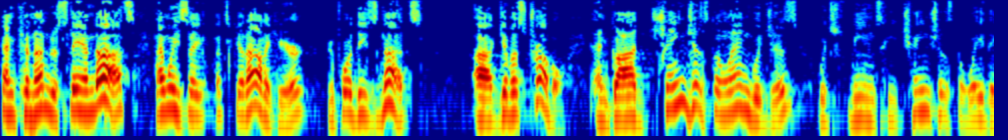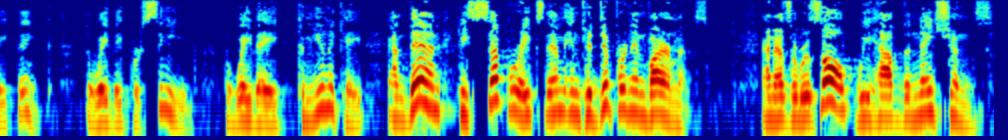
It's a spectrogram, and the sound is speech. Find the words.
and can understand us, and we say, let's get out of here before these nuts uh, give us trouble. And God changes the languages, which means He changes the way they think, the way they perceive, the way they communicate, and then He separates them into different environments. And as a result, we have the nations.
